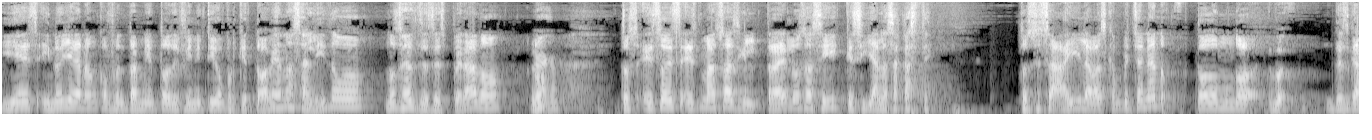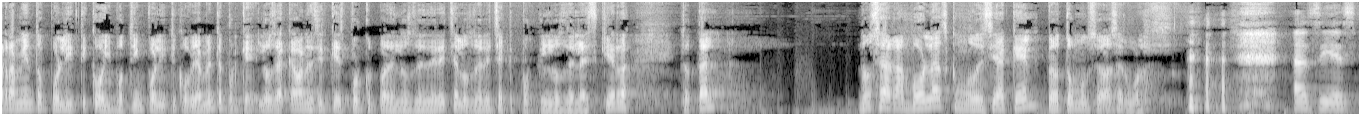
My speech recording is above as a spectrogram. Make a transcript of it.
y es y no llegan a un confrontamiento definitivo porque todavía no ha salido, no seas desesperado, ¿no? Entonces, eso es, es más fácil traerlos así que si ya la sacaste. Entonces ahí la vas campechaneando. Todo el mundo, desgarramiento político y botín político, obviamente, porque los de acá van a decir que es por culpa de los de derecha, los de derecha que porque los de la izquierda. Total, no se hagan bolas, como decía aquel, pero todo el mundo se va a hacer bolas. Así es.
